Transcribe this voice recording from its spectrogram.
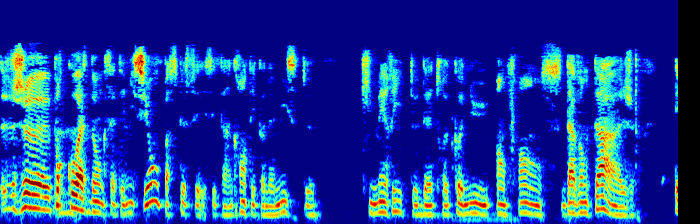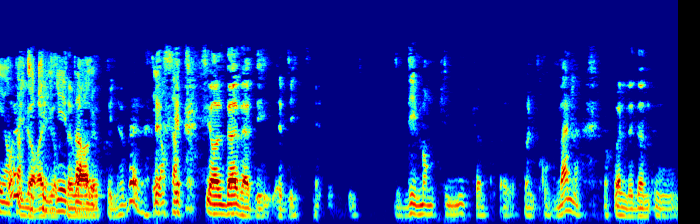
je, pourquoi donc cette émission? Parce que c'est un grand économiste qui mérite d'être connu en France davantage, et en Ouais, particulier par le prix Nobel. et en si, si on le donne à des, à des, à des- démons cliniques comme euh, Paul Krugman, pourquoi elle le donne, ou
